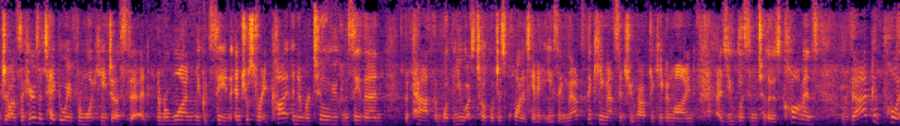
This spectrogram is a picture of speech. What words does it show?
John, so here's a takeaway from what he just said. Number one, you could see an interest rate cut, and number two, you can see then the path of what the U.S. took, which is quantitative easing. That's the key message you have to keep in mind as you listen to those comments. That could put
